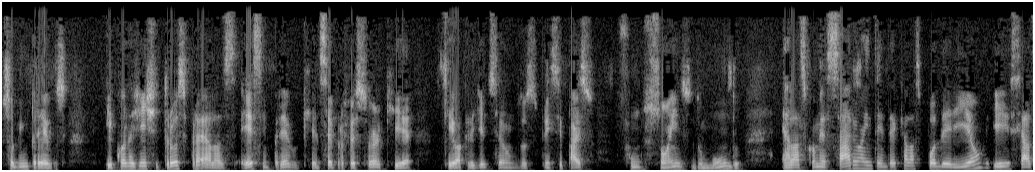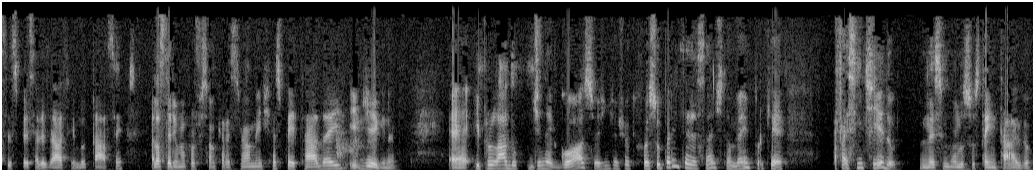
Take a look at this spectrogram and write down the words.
subempregos. E quando a gente trouxe para elas esse emprego, que é de ser professor, que é que eu acredito ser um dos principais funções do mundo, elas começaram a entender que elas poderiam, e se elas se especializassem, lutassem, elas teriam uma profissão que era extremamente respeitada e, e digna. É, e para o lado de negócio, a gente achou que foi super interessante também, porque faz sentido nesse mundo sustentável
